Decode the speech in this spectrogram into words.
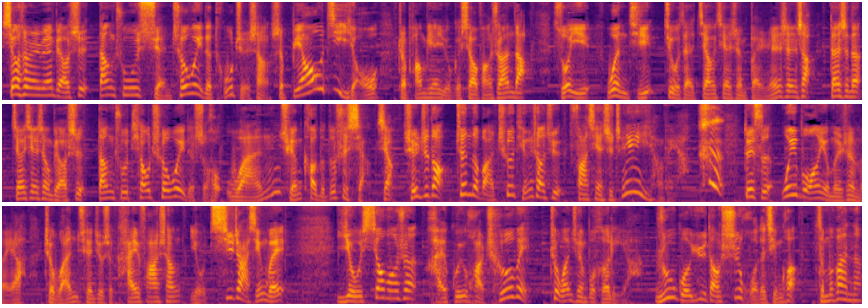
销售人员表示，当初选车位的图纸上是标记有这旁边有个消防栓的，所以问题就在江先生本人身上。但是呢，江先生表示，当初挑车位的时候，完全靠的都是想象，谁知道真的把车停上去，发现是这样。的呀，哼！对此，微博网友们认为啊，这完全就是开发商有欺诈行为，有消防栓还规划车位，这完全不合理啊！如果遇到失火的情况怎么办呢？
